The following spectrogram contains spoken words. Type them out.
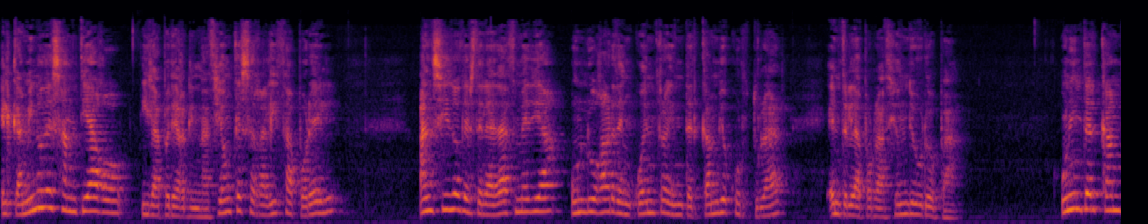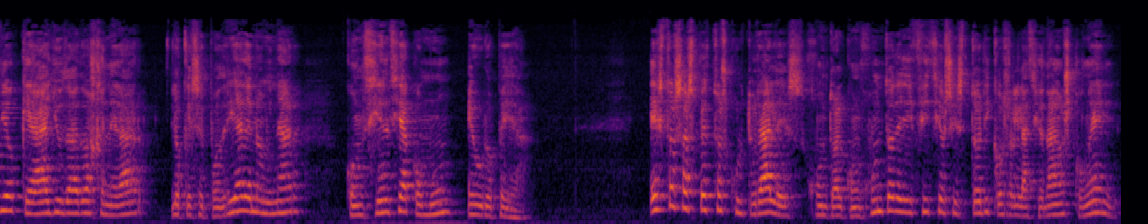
El Camino de Santiago y la peregrinación que se realiza por él han sido desde la Edad Media un lugar de encuentro e intercambio cultural entre la población de Europa. Un intercambio que ha ayudado a generar lo que se podría denominar conciencia común europea. Estos aspectos culturales, junto al conjunto de edificios históricos relacionados con él,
